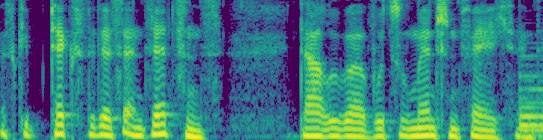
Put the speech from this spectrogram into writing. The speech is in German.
Es gibt Texte des Entsetzens darüber, wozu Menschen fähig sind.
